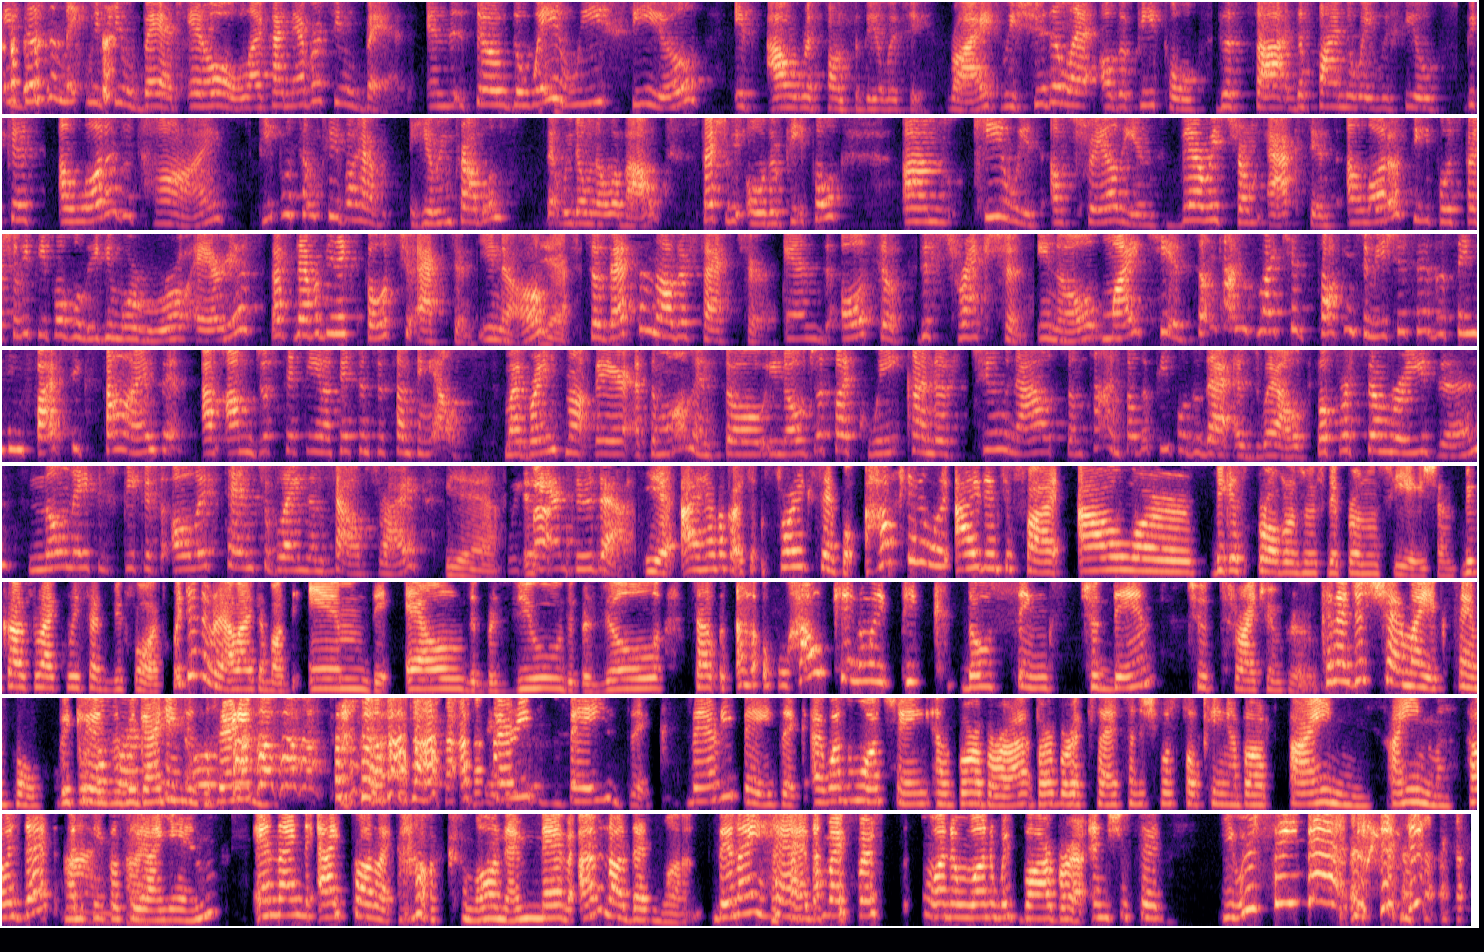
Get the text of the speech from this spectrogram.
it doesn't make me feel bad at all. Like I never feel bad. And so the way we feel, it's our responsibility, right? We shouldn't let other people decide define the way we feel because a lot of the times people some people have hearing problems that we don't know about, especially older people. Um, Kiwis, Australians, very strong accents. A lot of people, especially people who live in more rural areas, have never been exposed to accents, you know? Yeah. So that's another factor. And also distraction, you know, my kids, sometimes my kids talking to me, she says the same thing five, six times, and I'm, I'm just paying attention to something else. My brain's not there at the moment. So, you know, just like we kind of tune out sometimes, other people do that as well. But for some reason, no native speakers always tend to blame themselves, right? yeah. We But- can't do that. Yeah, I have a question. For example, how can we identify our biggest problems with the pronunciation? Because, like we said before, we didn't realize about the M, the L, the Brazil, the Brazil. So, uh, how can we pick those things to then to try to improve. Can I just share my example? Because regarding the very very basic, very basic. I was watching a Barbara, Barbara class, and she was talking about I'm, I'm. How is that when I'm, people say I'm. I am? And I, I thought like, oh come on, I'm never, I'm not that one. Then I had my first one-on-one with Barbara, and she said, "You were saying that."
